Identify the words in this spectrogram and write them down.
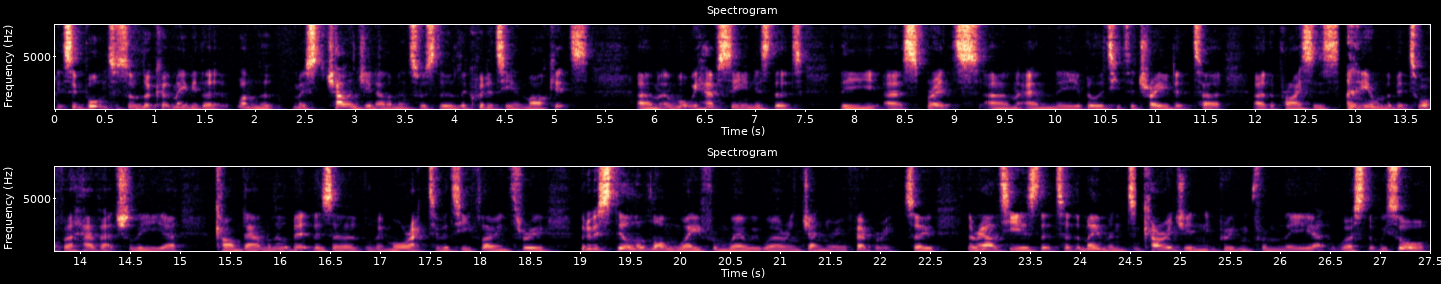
it's important to sort of look at maybe the one of the most challenging elements was the liquidity in markets. Um, and what we have seen is that the uh, spreads um, and the ability to trade at uh, uh, the prices on the bid to offer have actually uh, calmed down a little bit. There's a little bit more activity flowing through, but it was still a long way from where we were in January and February. So the reality is that at the moment, encouraging improvement from the uh, worst that we saw,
